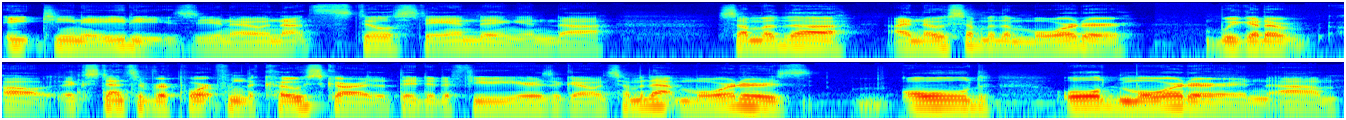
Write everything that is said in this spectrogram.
1880s you know and that's still standing. And uh some of the I know some of the mortar we got a extensive report from the Coast Guard that they did a few years ago, and some of that mortar is old old mortar, and um,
